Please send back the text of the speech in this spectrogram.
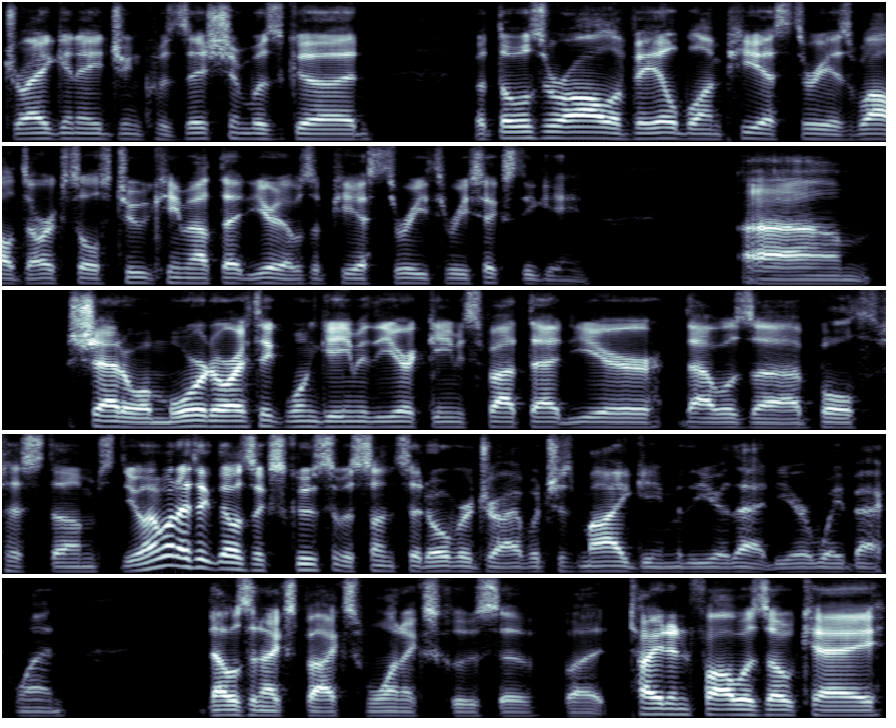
Dragon Age Inquisition was good. But those were all available on PS3 as well. Dark Souls 2 came out that year. That was a PS3 360 game. Um, Shadow of Mordor, I think, one game of the year at GameSpot that year. That was uh, both systems. The only won I think that was exclusive was Sunset Overdrive, which is my game of the year that year, way back when. That was an Xbox One exclusive, but Titanfall was okay.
